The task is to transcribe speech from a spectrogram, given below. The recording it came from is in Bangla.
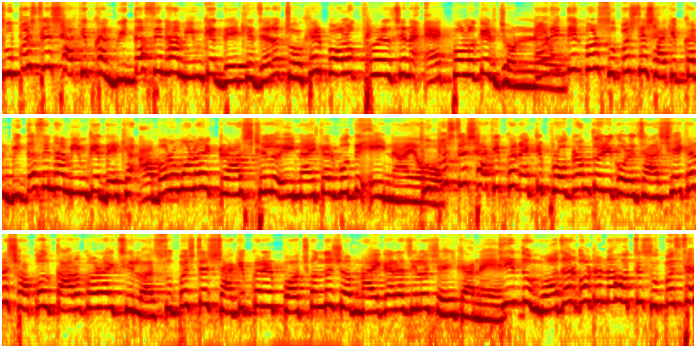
সুপারস্টার শাকিব খান, বিদ্যা সিনহা মিমকে দেখে যেন চোখের পলক ফেলছে না এক পলকের জন্য অনেকদিন পর সুপারস্টার শাকিব খান, বিদ্যা সিনহা মিমকে দেখে আবারও মনে হয় ক্রাশ খেলো এই নায়িকার প্রতি এই নায়ক। সুপারস্টার শাকিব খান একটি প্রোগ্রাম তৈরি করেছে আর সেখানে সকল তারকারাই ছিল আর সুপারস্টার শাকিব খানের পছন্দের সব নায়িকারা ছিল সেইখানে। কিন্তু মজার ঘটনা হচ্ছে সুপারস্টার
